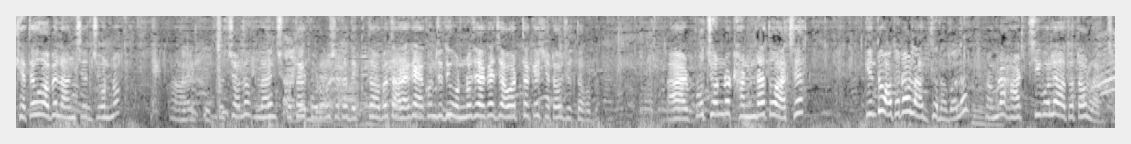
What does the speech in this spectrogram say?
খেতেও হবে লাঞ্চের জন্য। আর তো চলো লাঞ্চ কোথায় করব সেটা দেখতে হবে। তার আগে এখন যদি অন্য জায়গায় যাওয়ার থাকে সেটাও যেতে হবে। আর প্রচণ্ড ঠান্ডা তো আছে কিন্তু অতটাও লাগছে না বলো? আমরা হাঁটছি বলে অতটাও লাগছে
